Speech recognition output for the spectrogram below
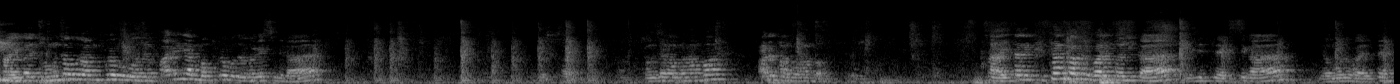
자, 이걸 정석으로 한번 풀어보고 좀 빠르게 한번 풀어보도록 하겠습니다. 정석 한번 한번, 빠른 방법 한번. 자, 일단은 극한값을 구하는 거니까 리미트 x가 0으로 갈 때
